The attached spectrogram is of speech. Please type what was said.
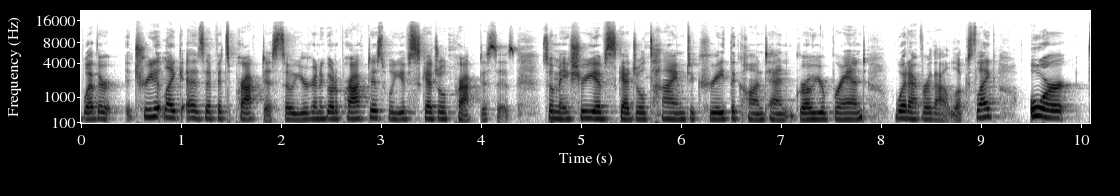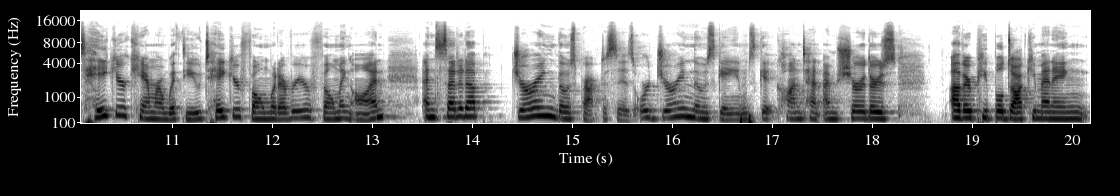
whether treat it like as if it's practice so you're going to go to practice well you have scheduled practices so make sure you have scheduled time to create the content grow your brand whatever that looks like or take your camera with you take your phone whatever you're filming on and set it up during those practices or during those games. Get content. I'm sure there's other people documenting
